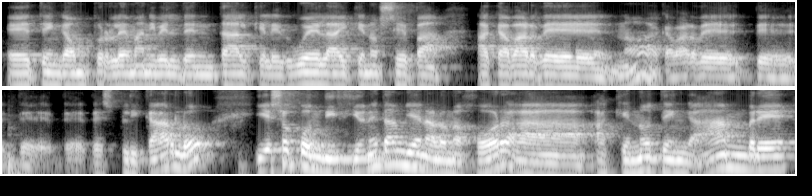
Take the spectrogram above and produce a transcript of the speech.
eh, tenga un problema a nivel dental que le duela y que no sepa acabar de, ¿no? acabar de, explicarlo. Y eso condicione también a lo mejor a, que no tenga hambre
